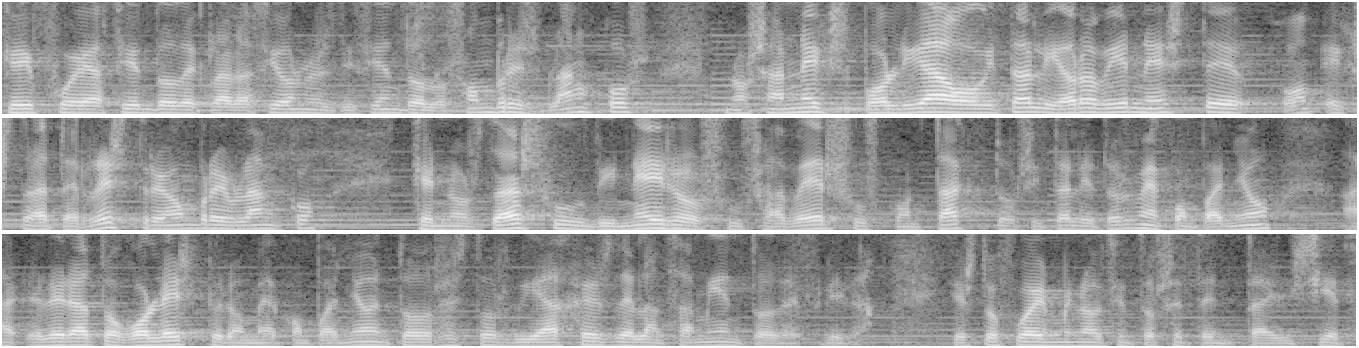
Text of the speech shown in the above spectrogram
que fue haciendo declaraciones diciendo los hombres blancos nos han expoliado y tal, y ahora viene este extraterrestre hombre blanco que nos da su dinero, su saber, sus contactos y tal. Y entonces me acompañó, él era togolés, pero me acompañó en todos estos viajes de lanzamiento de Frida. Esto fue en 1977.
